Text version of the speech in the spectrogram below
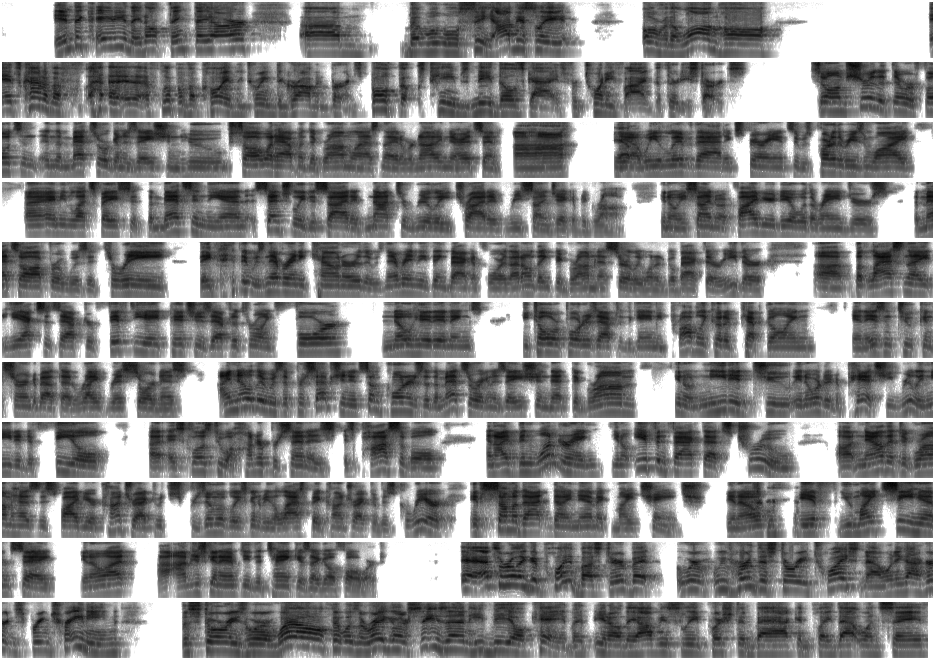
indicating they don't think they are, um, but we'll, we'll see. Obviously, over the long haul, it's kind of a, a, flip of a coin between DeGrom and Burnes. Both those teams need those guys for 25 to 30 starts. So I'm sure that there were folks in, in the Mets organization who saw what happened to DeGrom last night and were nodding their heads saying, uh huh, Yep. Yeah, we lived that experience. It was part of the reason why. I mean, let's face it, the Mets in the end essentially decided not to really try to re-sign Jacob DeGrom. You know, he signed a five-year deal with the Rangers. The Mets offer was at three. They there was never any counter. There was never anything back and forth. I don't think DeGrom necessarily wanted to go back there either. Uh, but last night he exits after 58 pitches after throwing four no-hit innings. He told reporters after the game he probably could have kept going and isn't too concerned about that right wrist soreness. I know there was a perception in some corners of the Mets organization that DeGrom, you know, needed to, in order to pitch, he really needed to feel uh, as close to 100% as, as possible. And I've been wondering, you know, if in fact that's true, uh, now that DeGrom has this five year contract, which presumably is going to be the last big contract of his career, if some of that dynamic might change. You know, if you might see him say, you know what, I- I'm just going to empty the tank as I go forward. Yeah, that's a really good point, Buster. But we're we've heard this story twice now. When he got hurt in spring training, the stories were, well, if it was a regular season, he'd be okay. But you know, they obviously pushed him back and played that one safe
